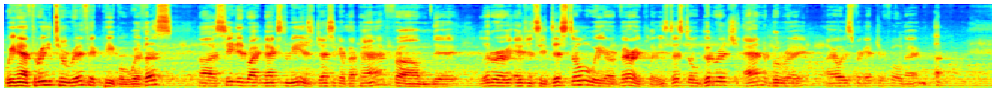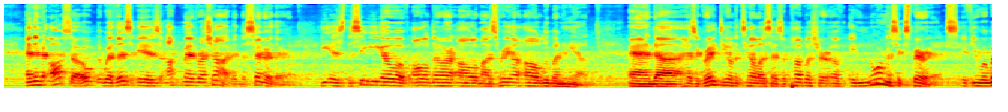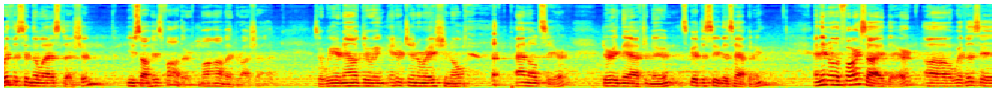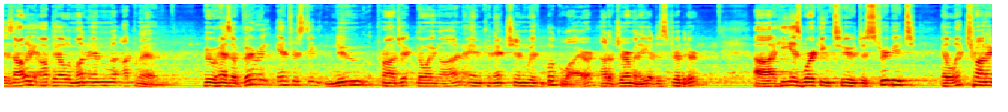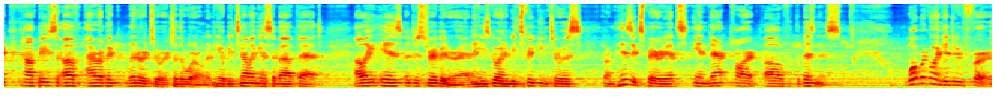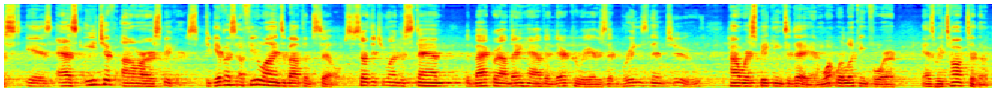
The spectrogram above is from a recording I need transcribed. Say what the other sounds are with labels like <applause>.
We have three terrific people with us. Uh, seated right next to me is Jessica Papin from the literary agency Distel. We are very pleased. Distel, Goodrich, and Bourret. I always forget your full name. <laughs> and then also with us is Ahmed Rashad in the center there. He is the CEO of Al Dar Al Mazria Al Lubaniya and uh, has a great deal to tell us as a publisher of enormous experience. If you were with us in the last session, you saw his father, Mohammed Rashad. So we are now doing intergenerational <laughs> panels here during the afternoon. It's good to see this happening. And then on the far side there uh, with us is Ali Abdel Munim Ahmed, who has a very interesting new project going on in connection with Bookwire out of Germany, a distributor. Uh, he is working to distribute electronic copies of Arabic literature to the world, and he'll be telling us about that. Ali is a distributor, and he's going to be speaking to us from his experience in that part of the business. What we're going to do first is ask each of our speakers to give us a few lines about themselves so that you understand the background they have in their careers that brings them to how we're speaking today and what we're looking for as we talk to them.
